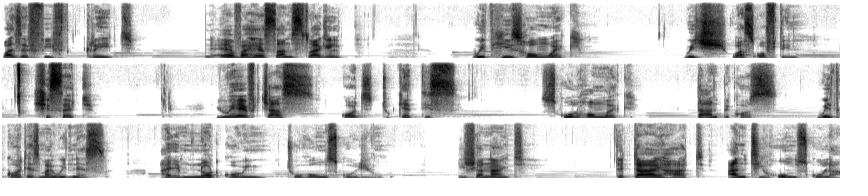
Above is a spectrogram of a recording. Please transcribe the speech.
was a fifth grade. Whenever her son struggled with his homework, which was often, she said, you have just got to get this school homework done because with God as my witness, I am not going to homeschool you. Knight, the die-hard anti-homeschooler,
